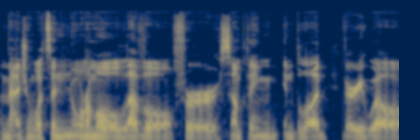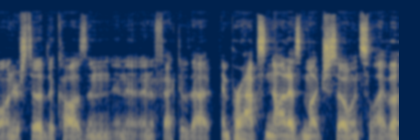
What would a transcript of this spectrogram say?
imagine what's a normal level for something in blood, very well understood the cause and, and, and, effect of that, and perhaps not as much so in saliva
